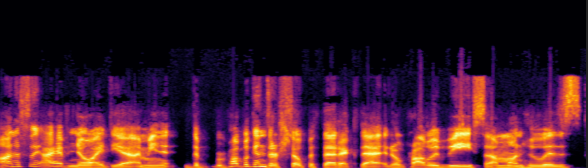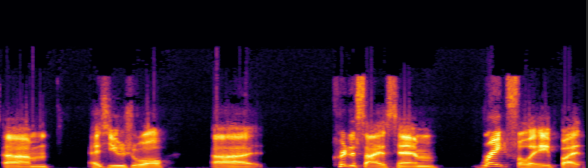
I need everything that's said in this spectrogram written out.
Honestly, I have no idea. I mean, the Republicans are so pathetic that it'll probably be someone who is, um, as usual, uh, criticized him rightfully, but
